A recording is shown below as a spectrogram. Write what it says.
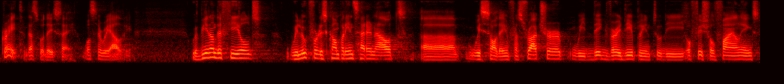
Great, that's what they say. What's the reality? We've been on the field. We looked for this company inside and out. Uh, we saw the infrastructure. We dig very deeply into the official filings.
